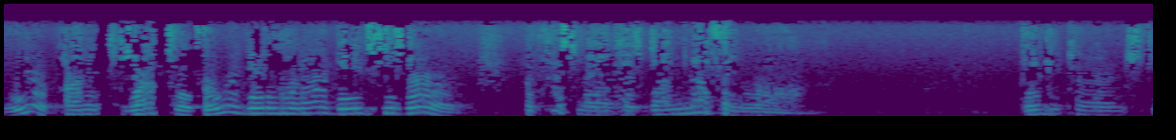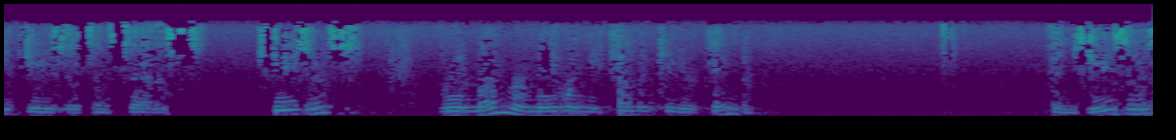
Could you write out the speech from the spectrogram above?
we are punished justly, for we're getting what our deeds deserve. But this man has done nothing wrong. Then he turns to Jesus and says, Jesus, Remember me when you come into your kingdom. And Jesus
